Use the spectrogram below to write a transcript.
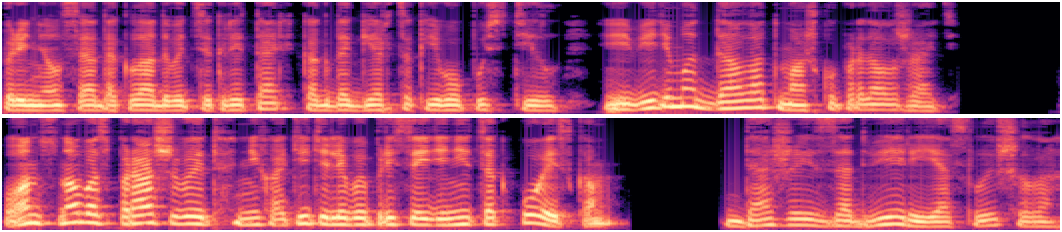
Принялся докладывать секретарь, когда герцог его пустил, и, видимо, дал отмашку продолжать. «Он снова спрашивает, не хотите ли вы присоединиться к поискам?» Даже из-за двери я слышала,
